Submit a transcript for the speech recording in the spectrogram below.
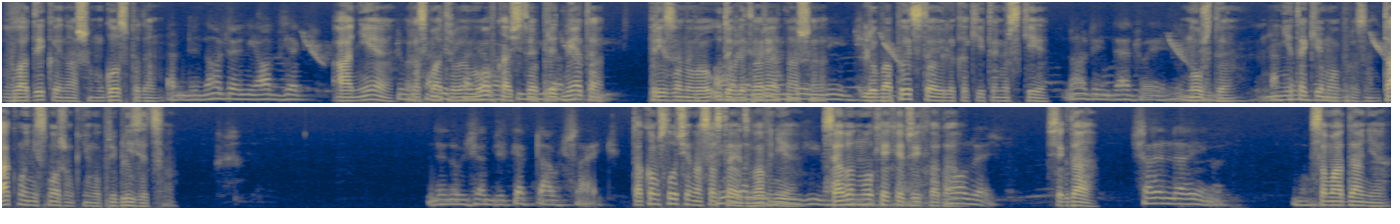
владыкой, нашим Господом, а не рассматриваем его в качестве предмета, призванного удовлетворять наше любопытство или какие-то мирские нужды. Не таким образом. Так мы не сможем к нему приблизиться. В таком случае нас оставят вовне. Севен Мухья Хеджихвада. Всегда. Самоотдание.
